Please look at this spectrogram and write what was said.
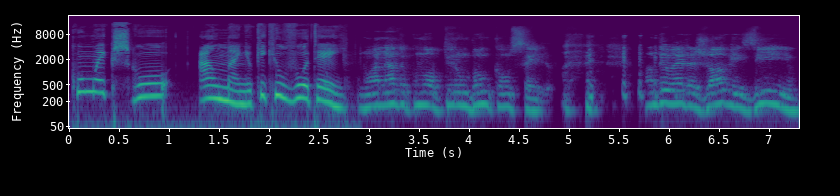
como é que chegou à Alemanha? O que é que o levou até aí? Não há nada como obter um bom conselho. Quando eu era jovenzinho,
